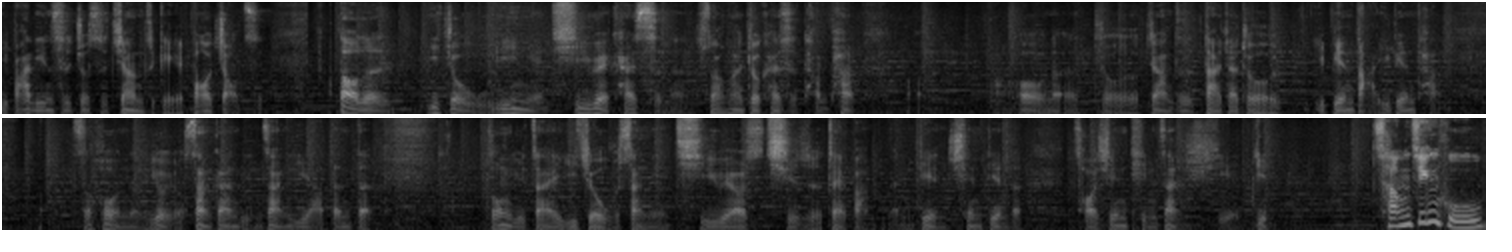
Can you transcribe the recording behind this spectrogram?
一八零四就是这样子给包饺子。到了一九五一年七月开始呢，双方就开始谈判，然后呢，就这样子大家就一边打一边谈。之后呢，又有上甘岭战役啊等等，终于在一九五三年七月二十七日在板门店签订的朝鲜停战协定。长津湖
